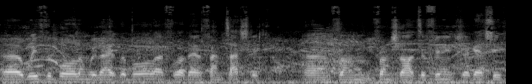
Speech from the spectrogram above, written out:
uh, with the ball and without the ball, I thought they were fantastic. Um, from from start to finish, I guess if,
